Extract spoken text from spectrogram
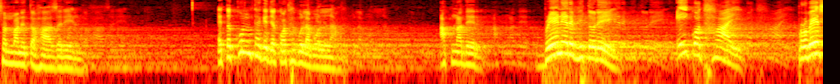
সম্মানিত হাজারিন, এতক্ষণ থেকে যে কথাগুলা বললাম, আপনাদের ব্রেনের ভিতরে এই কথায় প্রবেশ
